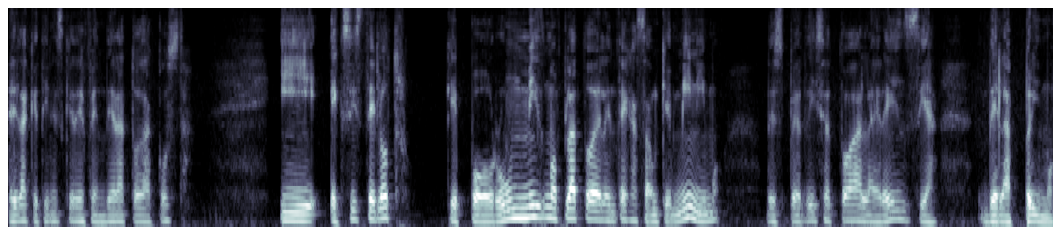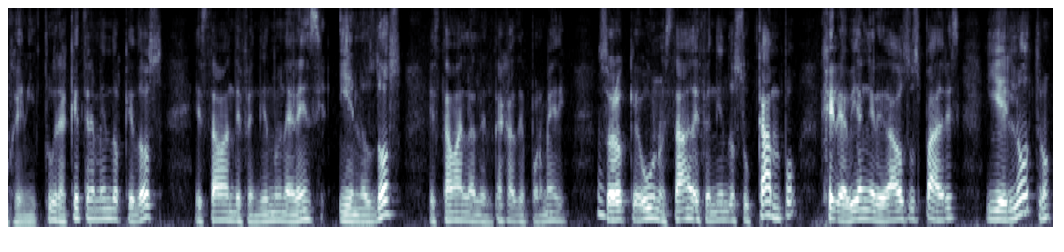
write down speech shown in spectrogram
es la que tienes que defender a toda costa. Y existe el otro, que por un mismo plato de lentejas, aunque mínimo, desperdicia toda la herencia, de la primogenitura. Qué tremendo que dos estaban defendiendo una herencia y en los dos estaban las lentejas de por medio. Solo que uno estaba defendiendo su campo que le habían heredado sus padres y el otro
